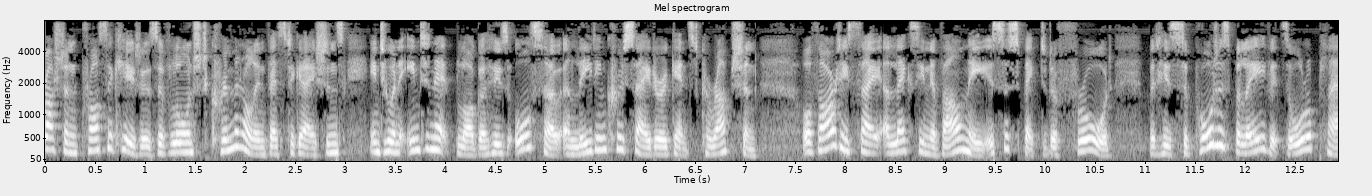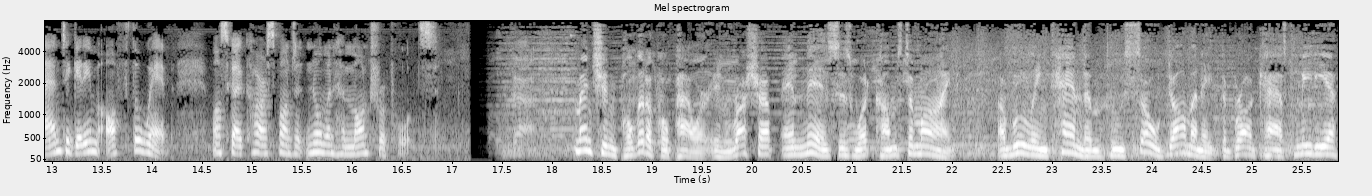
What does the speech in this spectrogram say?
Russian prosecutors have launched criminal investigations into an internet blogger who's also a leading crusader against corruption. Authorities say Alexei Navalny is suspected of fraud, but his supporters believe it's all a plan to get him off the web. Moscow correspondent Norman Hermant reports. Mention political power in Russia, and this is what comes to mind. A ruling tandem who so dominate the broadcast media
